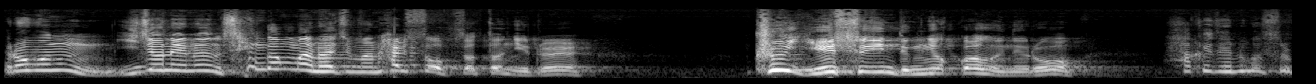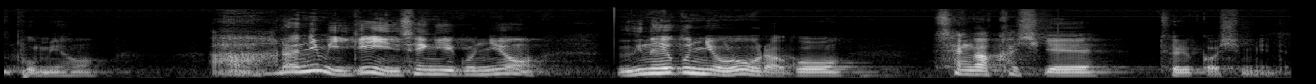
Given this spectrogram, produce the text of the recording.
여러분 이전에는 생각만 하지만 할 수 없었던 일을 그 예수의 능력과 은혜로 하게 되는 것을 보며 아 하나님 이게 인생이군요 은혜군요라고 생각하시게 될 것입니다.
